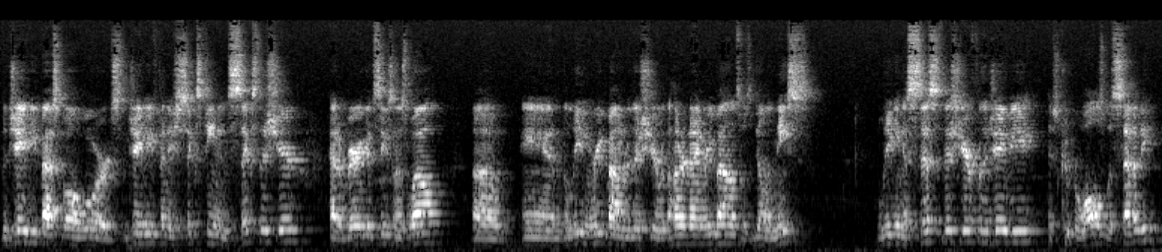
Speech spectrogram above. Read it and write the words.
The JV basketball awards. The JV finished 16 and 6 this year. Had a very good season as well. Uh, and the leading rebounder this year with 109 rebounds was Dylan Neese. Leading assist this year for the JV is Cooper Walls with 70.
